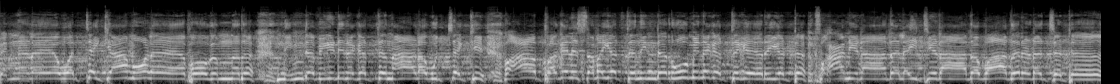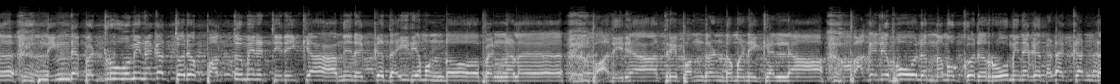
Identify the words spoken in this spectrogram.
പെങ്ങളെ ഒറ്റയ്ക്കാ മോളെ പോകുന്നത്. നിന്റെ വീടിനകത്ത് നാളെ ഉച്ചയ്ക്ക് ആ പകൽ സമയത്ത് നിന്റെ റൂമിനകത്ത് കയറിയിട്ട് ഫാനിടാതെ ലൈറ്റ് ഇടാതെ വാതിലടച്ചിട്ട് നിന്റെ ബെഡ്റൂമിനകത്തൊരു പത്ത് മിനിറ്റ് ഇരിക്കാൻ നിനക്ക് ധൈര്യമുണ്ടോ പെങ്ങൾ? പതിരാത്രി പന്ത്രണ്ട് മണിക്കല്ല പകൽ പോലും നമുക്കൊരു റൂമിനകത്ത് കിടക്കേണ്ട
